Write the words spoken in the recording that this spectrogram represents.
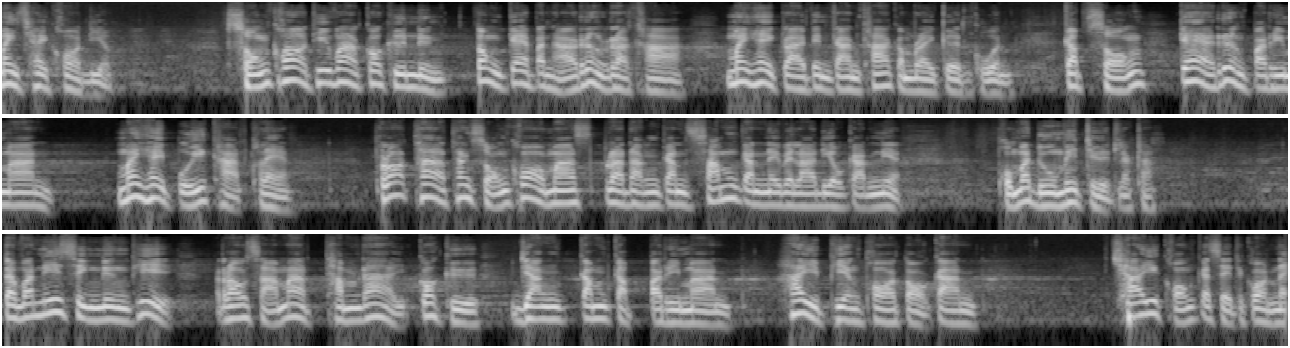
ไม่ใช่ข้อเดียวสองข้อที่ว่าก็คือหนึ่ง ต้องแก้ปัญหาเรื่องราคา ไม่ให้กลายเป็นการค้ากำไรเกินควร กับสองแก้เรื่องปริมาณ ไม่ให้ปุ๋ยขาดแคลน เพราะถ้าทั้งสองข้อมาประดังกันซ้ำกันในเวลาเดียวกันเนี่ยผมว่าดูไม่จืดแล้วครับ แต่วันนี้สิ่งหนึ่งที่เราสามารถทำได้ก็คือยังกำกับปริมาณให้เพียงพอต่อการใช้ของเกษตรกรใน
